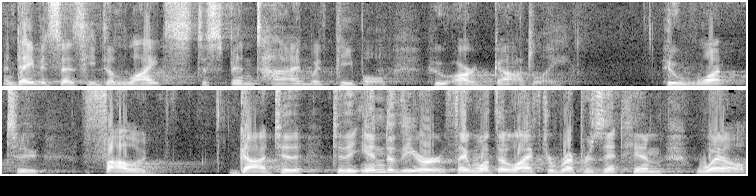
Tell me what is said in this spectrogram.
And David says he delights to spend time with people who are godly, who want to follow God to, to the end of the earth. They want their life to represent Him well.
